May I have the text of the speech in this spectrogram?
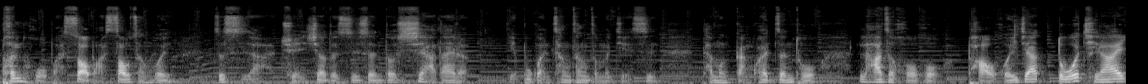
喷火，把扫把烧成灰。这时啊，全校的师生都吓呆了，也不管昌昌怎么解释，他们赶快挣脱，拉着吼吼跑回家躲起来。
